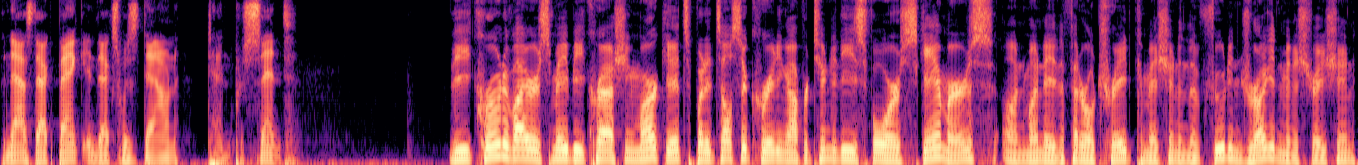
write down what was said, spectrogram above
The NASDAQ Bank Index was down 10%. The coronavirus may be crashing markets, but it's also creating opportunities for scammers. On Monday, the Federal Trade Commission and the Food and Drug Administration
